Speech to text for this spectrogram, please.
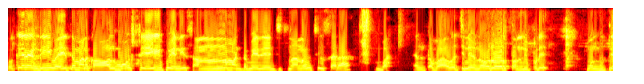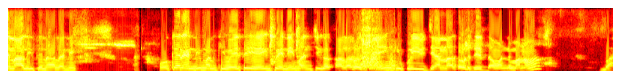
ఓకేనండి ఇవైతే మనకు ఆల్మోస్ట్ ఏగిపోయినాయి. సన్న మంట మీద ఎంచుతున్నాను. చూసారా? బా ఎంత బాగా వచ్చినాయి నోరు ఊరుతుంది ఇప్పుడే. ముందు తినాలి తినాలని. ఓకేనండి మనకి ఇవైతే ఏగిపోయినాయి మంచిగా కలర్ వచ్చినాయి. ఇంక ఇప్పుడు ఈ జన్నా తోడు తీద్దామండి మనం. బా.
